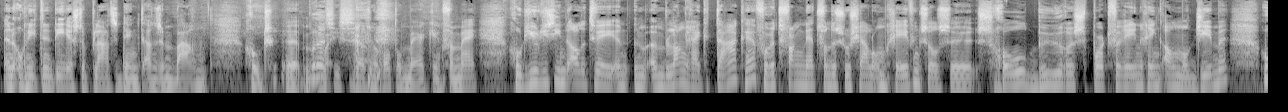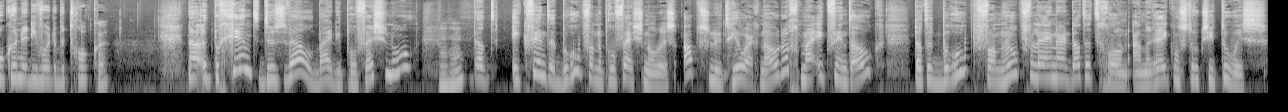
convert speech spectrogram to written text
En ook niet in de eerste plaats denkt aan zijn baan. Goed, uh, Precies. dat is een rotopmerking van mij. Goed, jullie zien alle twee een, een, een belangrijke taak hè, voor het vangnet van de sociale omgeving, zoals uh, school, buren, sportvereniging, allemaal gymmen. Hoe kunnen die worden betrokken? Nou, het begint dus wel bij die professional. Mm -hmm. dat, ik vind het beroep van de professional is absoluut heel erg nodig. Maar ik vind ook dat het beroep van hulpverlener... dat het gewoon aan een reconstructie toe is.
